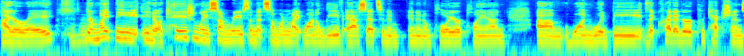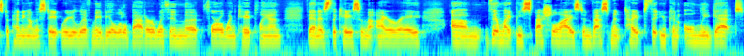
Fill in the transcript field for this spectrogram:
IRA. Mm-hmm. There might be, you know, occasionally some reason that someone might want to leave assets in, in an employer plan. Um, one would be the creditor protections, depending on the state where you live, maybe a little better within the 401k plan than is the case in the IRA. Um, there might be specialized investment types that you can only get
